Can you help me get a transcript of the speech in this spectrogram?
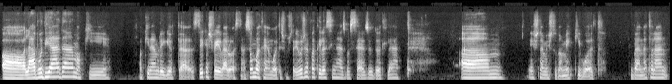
a Lábodi Ádám, aki aki nemrég jött el Székesfehérvárról, aztán Szombathelyen volt, és most a József Attila Színházba szerződött le. Um, és nem is tudom, még ki volt benne. Talán,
